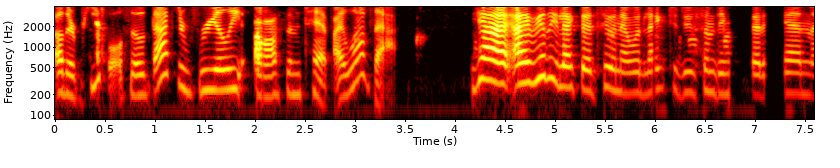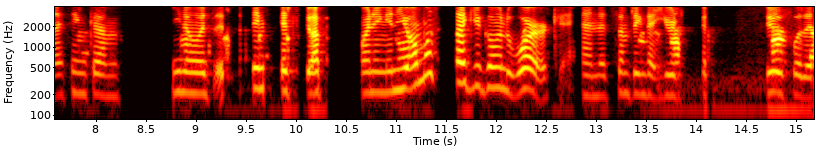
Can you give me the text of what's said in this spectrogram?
other people. So that's a really awesome tip. I love that. Yeah, I really like that too, and I would like to do something like that again. I think, um, you know, it's it's something that gets you up in the morning, and you almost feel like you're going to work, and it's something that you're gonna do for the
